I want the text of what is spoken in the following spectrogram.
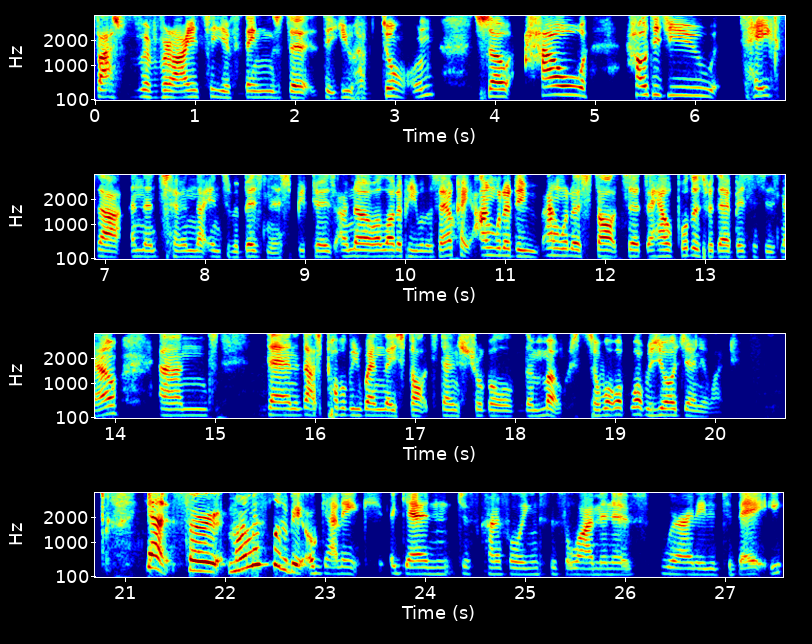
vast variety of things that, that you have done. So how how did you take that and then turn that into a business because I know a lot of people that say, okay, I'm going to do, I'm going to start to, to help others with their businesses now. And then that's probably when they start to then struggle the most. So what, what, what was your journey like? Yeah, so mine was a little bit organic, again, just kind of falling into this alignment of where I needed to be.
